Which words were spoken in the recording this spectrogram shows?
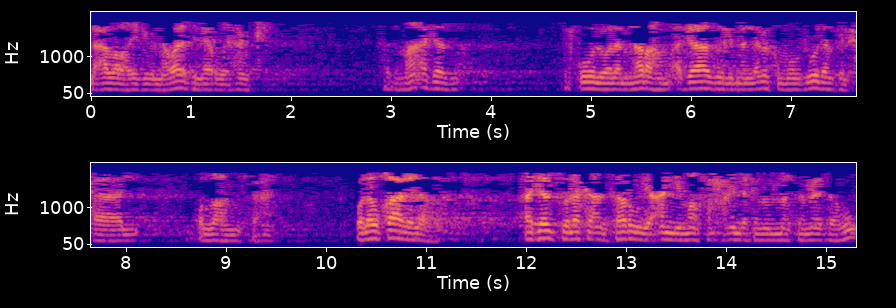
لعل الله يجيب لنا ولد يروي عنك. هذا ما أجازوا يقول ولم نرهم أجازوا لمن لم يكن موجودا في الحال. والله المستعان. ولو قال له أجزت لك أن تروي عني ما صح عندك مما سمعته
